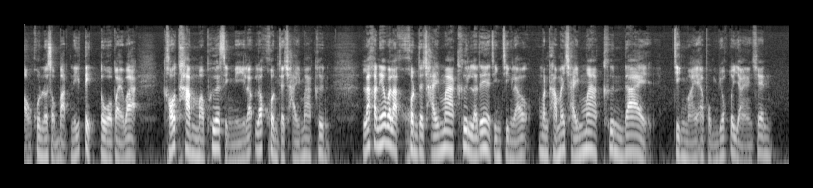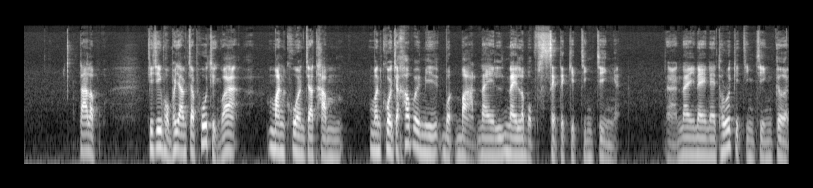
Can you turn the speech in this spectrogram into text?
2 คุณสมบัตินี้ติดตัวไปว่า เขาทำมาเพื่อสิ่งนี้แล้วแล้วคนจะใช้มากขึ้น แล้วคราวนี้เวลาคนจะใช้มากขึ้นแล้วเนี่ยจริง ๆ แล้วมันทำให้ใช้มากขึ้นได้จริงไหมอะผมยกตัวอย่างอย่างเช่นถ้าเราจริง ๆ ผมพยายามจะพูดถึงว่ามันควรจะทำมันควรจะเข้าไปมีบทบาทในในระบบเศรษฐกิจจริงๆอะ ในในในธุรกิจจริง ๆ เกิด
